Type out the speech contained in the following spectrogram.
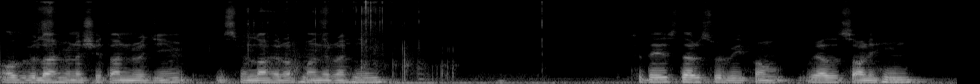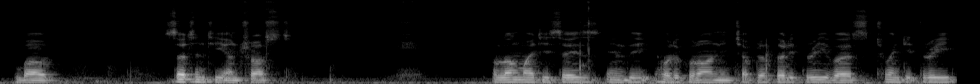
أعوذ بالله من الشيطان الرجيم بسم الله الرحمن الرحيم Today's dars will be from Riyadh al-Salihin about certainty and trust. Allah Almighty says in the Holy Quran in chapter 33 verse 23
